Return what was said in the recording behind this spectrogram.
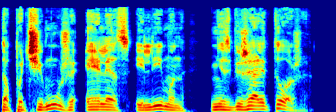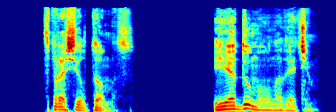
то почему же Элиас и Лимон не сбежали тоже? Спросил Томас. Я думал над этим.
